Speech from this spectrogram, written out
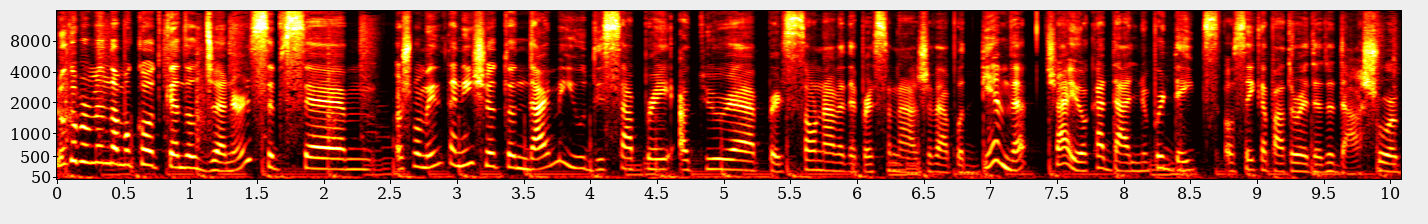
Nuk e përmenda më kot Kendall Jenner sepse mm, është momenti tani që të ndaj me ju disa prej atyre personave dhe personazheve apo djemve që ajo ka dalë nëpër dates ose i ka patur edhe të dashur.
